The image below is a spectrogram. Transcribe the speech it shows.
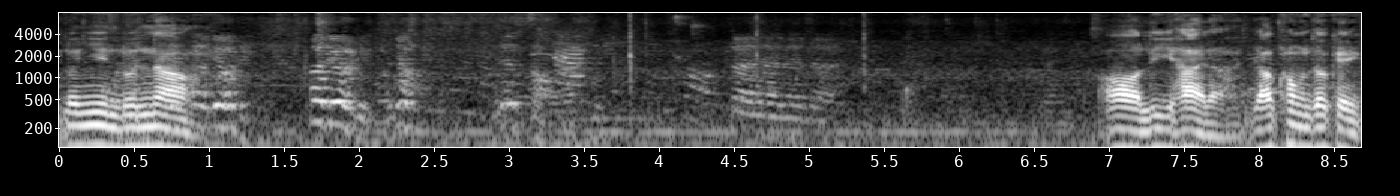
轮印轮啊！哦，厉害了，遥控都可以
